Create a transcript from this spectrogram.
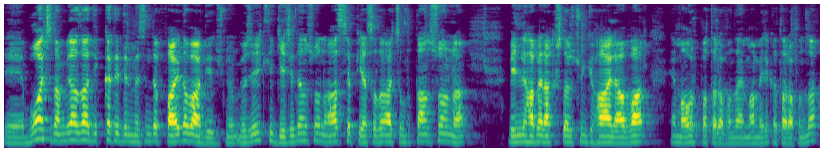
E, bu açıdan biraz daha dikkat edilmesinde fayda var diye düşünüyorum. Özellikle geceden sonra Asya piyasaları açıldıktan sonra belli haber akışları çünkü hala var. Hem Avrupa tarafında hem Amerika tarafında.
